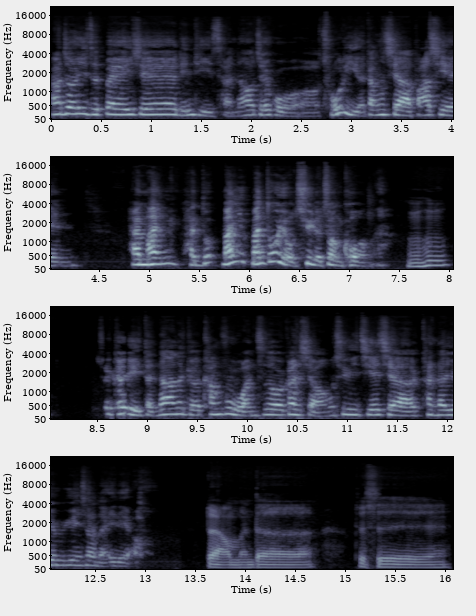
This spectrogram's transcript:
她就一直被一些灵体缠，然后结果处理了当下发现还蛮很多蛮蛮多有趣的状况啊。嗯哼，所以可以等她那个康复完之后，看小红去接洽，看她愿不愿意上来聊。对啊，我们的就是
